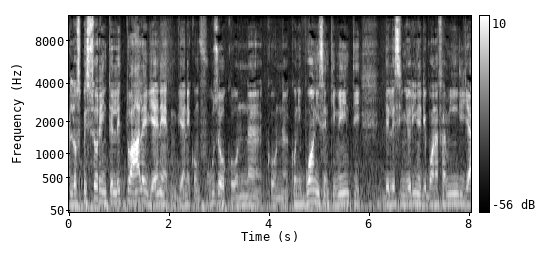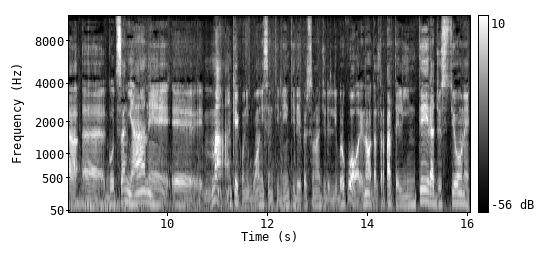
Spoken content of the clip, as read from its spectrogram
lo spessore intellettuale viene, viene confuso con, con, con, i buoni sentimenti delle signorine di buona famiglia eh, gozzaniane, eh, ma anche con i buoni sentimenti dei personaggi del libro Cuore. No? D'altra parte l'intera gestione,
